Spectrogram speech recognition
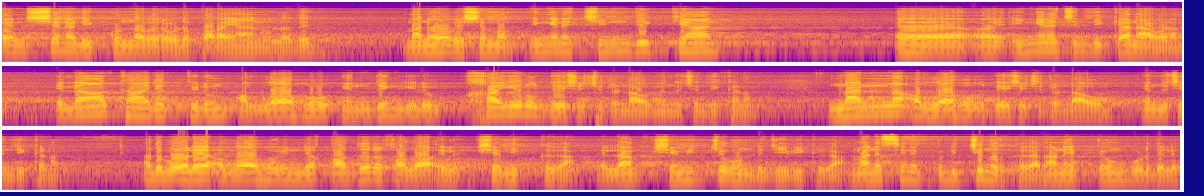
ടെൻഷൻ അടിക്കുന്നവരോട് പറയാനുള്ളത് മനോവിഷമം. ഇങ്ങനെ ചിന്തിക്കാൻ ഇങ്ങനെ ചിന്തിക്കാനാവണം. എല്ലാ കാര്യത്തിലും അള്ളാഹു എന്തെങ്കിലും ഹൈർ ഉദ്ദേശിച്ചിട്ടുണ്ടാവുമെന്ന് ചിന്തിക്കണം. നന്മ അള്ളാഹു ഉദ്ദേശിച്ചിട്ടുണ്ടാവും എന്ന് ചിന്തിക്കണം. അതുപോലെ അള്ളാഹുവിന്റെ കതിർ കലായിൽ ക്ഷമിക്കുക. എല്ലാം ക്ഷമിച്ചുകൊണ്ട് ജീവിക്കുക. മനസ്സിനെ പിടിച്ചു നിർത്തുക. അതാണ് ഏറ്റവും കൂടുതൽ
